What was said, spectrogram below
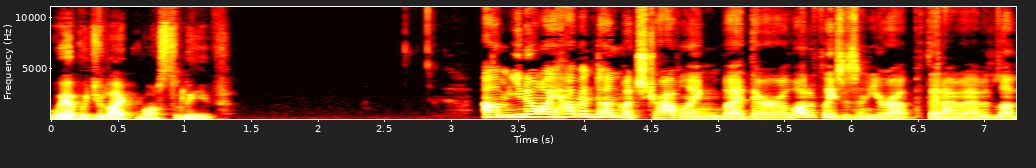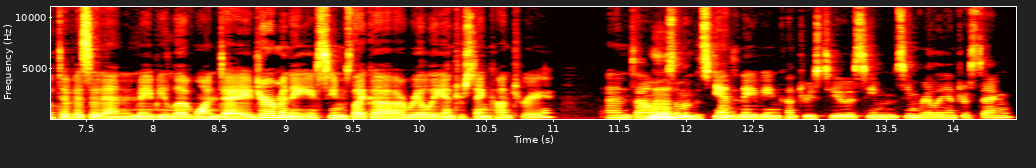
where would you like most to live? Um, you know, I haven't done much traveling, but there are a lot of places in Europe that I, I would love to visit in and maybe live one day. Germany seems like a, a really interesting country, and um, mm. some of the Scandinavian countries too seem seem really interesting.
